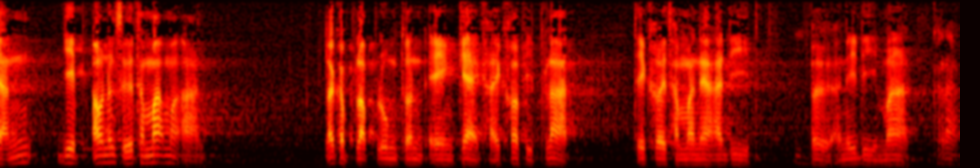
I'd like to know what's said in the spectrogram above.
ยันหยิบเอาหนังสือธรรมะมาอ่าน แล้วก็ปรับปรุงตนเองแก้ไขข้อผิดพลาด ที่เคยทำมาในอดีต เออ อันนี้ดีมากครับ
